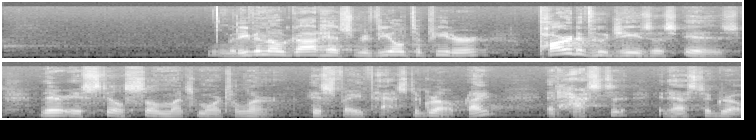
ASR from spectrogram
But even though God has revealed to Peter part of who Jesus is, there is still so much more to learn. His faith has to grow, right? It has to, it has to grow.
